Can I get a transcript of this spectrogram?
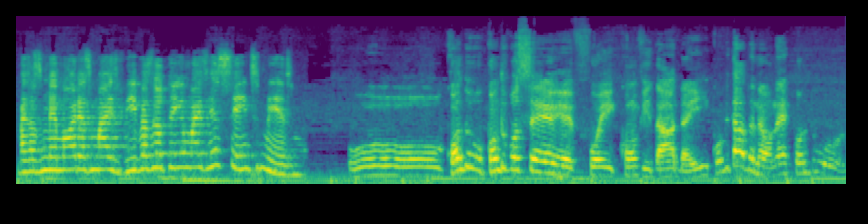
mas as memórias mais vivas eu tenho mais recentes mesmo. O, quando, quando você foi convidada aí, convidada não, né? Quando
